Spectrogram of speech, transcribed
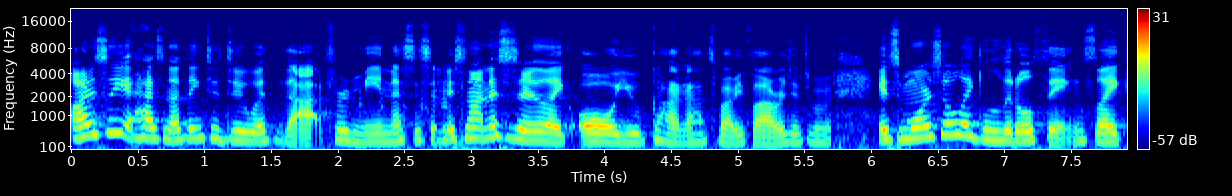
honestly it has nothing to do with that for me necessarily mm-hmm. it's not necessarily like oh you kind of have to buy me flowers you have to buy me. it's more so like little things like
